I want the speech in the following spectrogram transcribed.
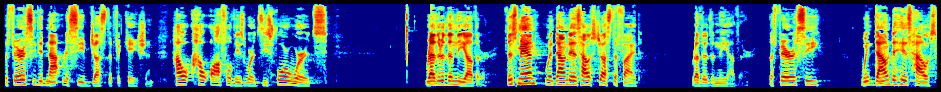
the Pharisee did not receive justification. How, how awful these words, these four words, rather than the other. This man went down to his house justified rather than the other. The Pharisee went down to his house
